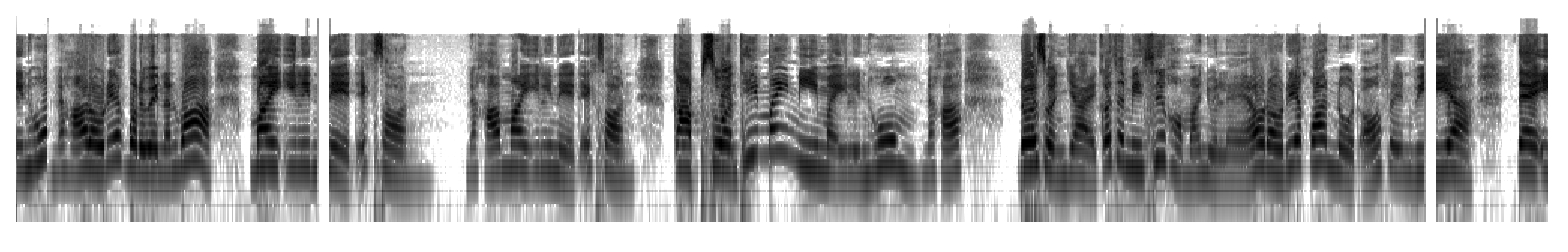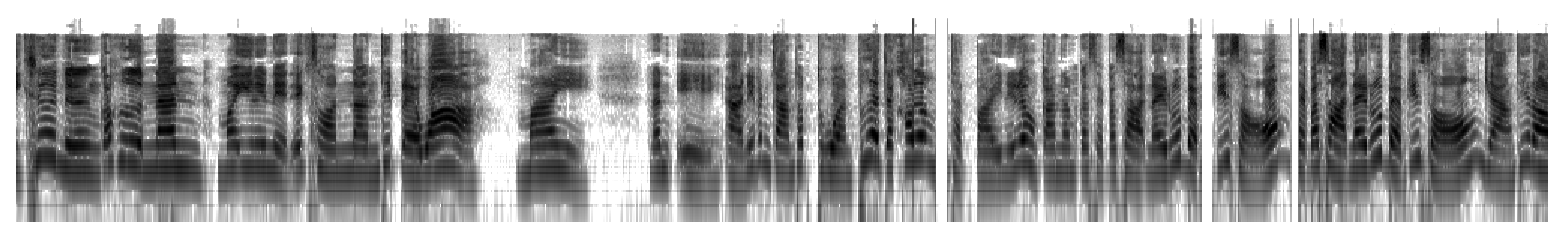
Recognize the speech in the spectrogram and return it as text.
ลินหุ้มนะคะ เราเรียกบริเวณนั้นว่าไมอิลิเนตเอ็กซอนนะคะไมอิลิเนตเอ็กซอนกับส่วนที่ไม่มีไมลินหุ้มนะคะ โดยส่วนใหญ่ก็จะมีชื่อของมันอยู่แล้ว เราเรียกว่า node of Renvia แต่อีกชื่อหนึ่งก็คือ non myelinate exon non ที่แปลว่า ไม่นั่นเอง อ่านี่เป็นการทบทวนเพื่อจะเข้าเรื่องถัดไปในเรื่องของการนำกระแสประสาทในรูปแบบที่สองกระแสประสาทในรูปแบบที่สองอย่างที่เรา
